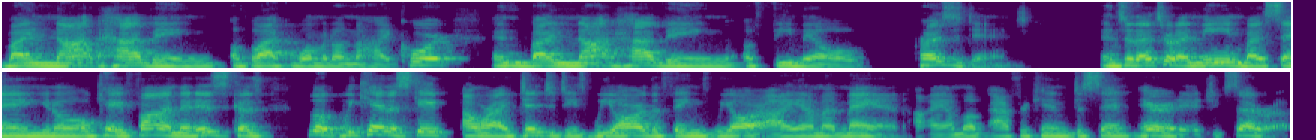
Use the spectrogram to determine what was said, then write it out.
by not having a Black woman on the high court and by not having a female president. And so that's what I mean by saying, you know, okay, fine, that is because look, we can't escape our identities. We are the things we are. I am a man, I am of African descent, heritage, etc.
